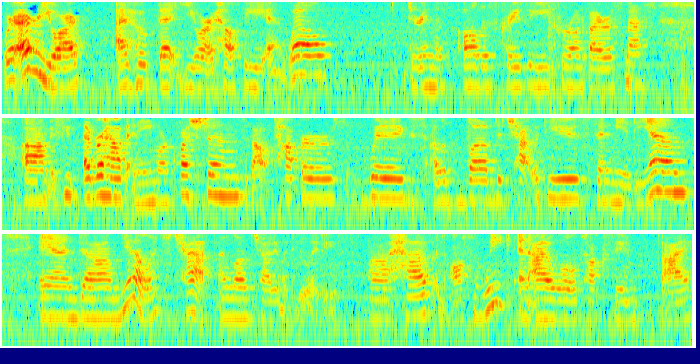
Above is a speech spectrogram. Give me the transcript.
wherever you are, I hope that you are healthy and well during this all this crazy coronavirus mess. Um, if you ever have any more questions about toppers, wigs, I would love to chat with you. Send me a DM. And um, yeah, let's chat. I love chatting with you ladies. Uh, have an awesome week, and I will talk soon. Bye.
